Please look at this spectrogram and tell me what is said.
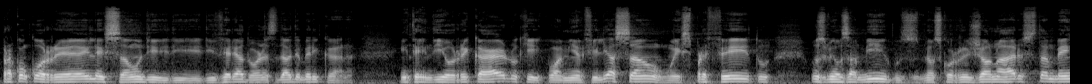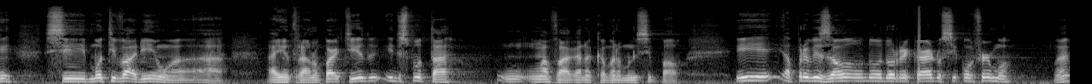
para concorrer à eleição de, de, de vereador na cidade americana. Entendia o Ricardo que, com a minha filiação, o ex-prefeito, os meus amigos, os meus correligionários também se motivariam a, a, a entrar no partido e disputar um, uma vaga na Câmara Municipal. E a previsão do, do Ricardo se confirmou. Né?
